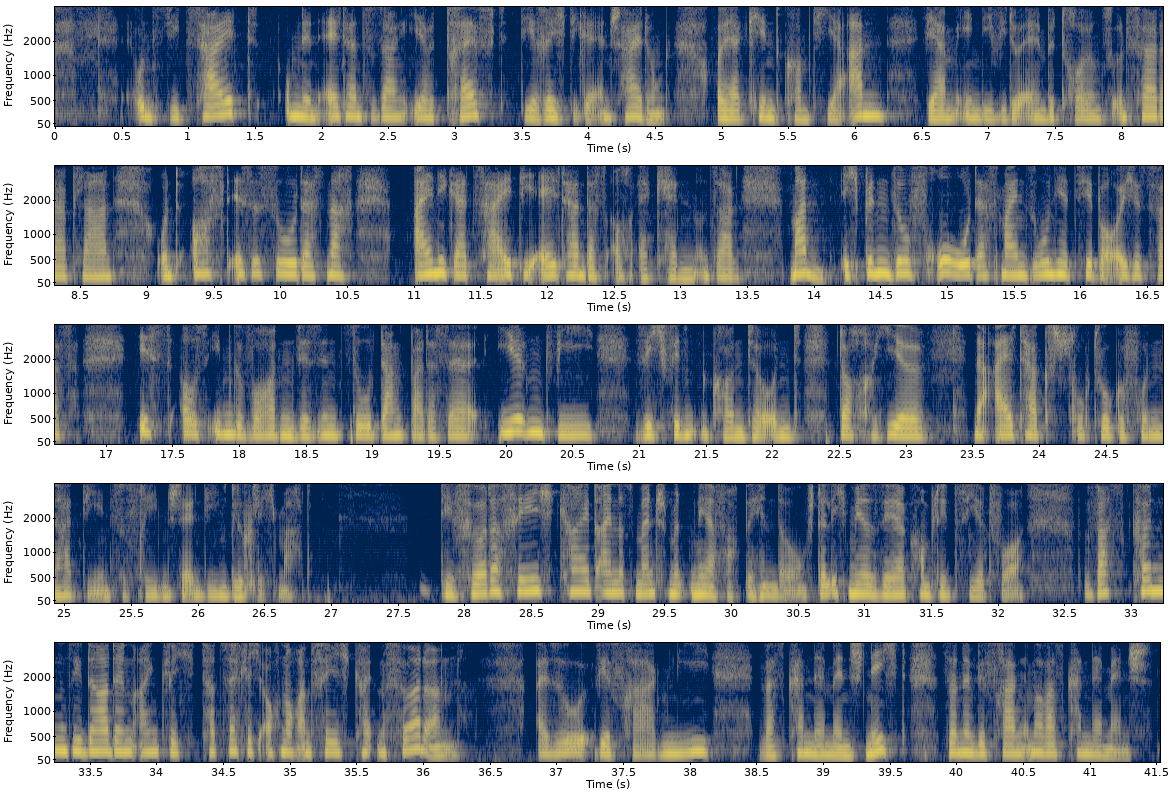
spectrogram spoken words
uns die Zeit, um den Eltern zu sagen, ihr trefft die richtige Entscheidung. Euer Kind kommt hier an, wir haben individuellen Betreuungs- und Förderplan. Und oft ist es so, dass nach einiger Zeit die Eltern das auch erkennen und sagen, Mann, ich bin so froh, dass mein Sohn jetzt hier bei euch ist. Was ist aus ihm geworden? Wir sind so dankbar, dass er irgendwie sich finden konnte und doch hier eine Alltagsstruktur gefunden hat, die ihn zufriedenstellt, die ihn glücklich macht. Die Förderfähigkeit eines Menschen mit Mehrfachbehinderung stelle ich mir sehr kompliziert vor. Was können Sie da denn eigentlich tatsächlich auch noch an Fähigkeiten fördern? Also wir fragen nie, was kann der Mensch nicht, sondern wir fragen immer, was kann der Mensch.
